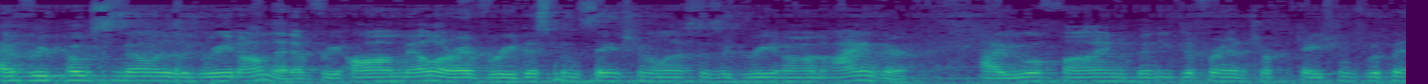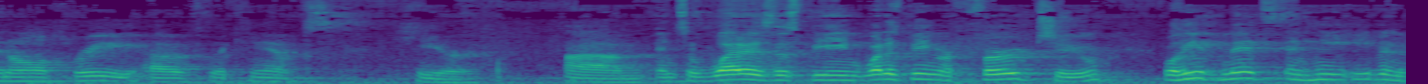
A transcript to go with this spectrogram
every post mill is agreed on, that every amill or every dispensationalist is agreed on either. Uh, you will find many different interpretations within all three of the camps here. Um, and so, what is this being? What is being referred to? Well, he admits, and he even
